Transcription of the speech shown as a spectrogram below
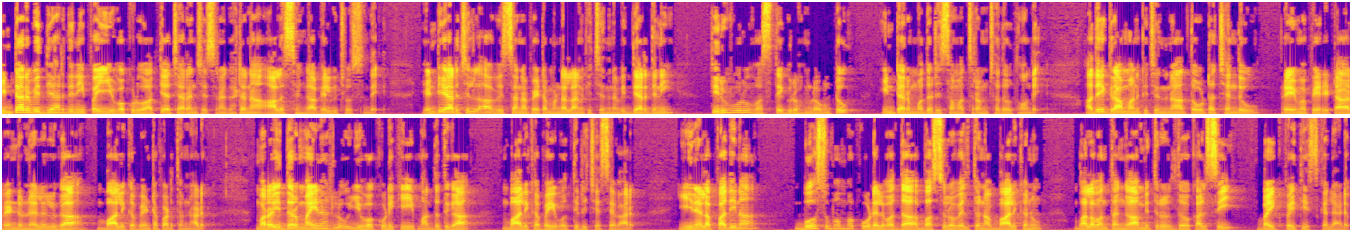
ఇంటర్ విద్యార్థినిపై యువకుడు అత్యాచారం చేసిన ఘటన ఆలస్యంగా వెలుగుచూసింది. ఎన్టీఆర్ జిల్లా విస్సన్నపేట మండలానికి చెందిన విద్యార్థిని తిరువూరు వసతి గృహంలో ఉంటూ ఇంటర్ మొదటి సంవత్సరం చదువుతోంది. అదే గ్రామానికి చెందిన తోట చందు ప్రేమ పేరిట రెండు నెలలుగా బాలిక వెంట పడుతున్నాడు. మరో ఇద్దరు మైనర్లు యువకుడికి మద్దతుగా బాలికపై ఒత్తిడి చేసేవారు. ఈ నెల పదిన బోసుబొమ్మ కూడెల వద్ద బస్సులో వెళ్తున్న బాలికను బలవంతంగా మిత్రులతో కలిసి బైక్పై తీసుకెళ్ళాడు.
